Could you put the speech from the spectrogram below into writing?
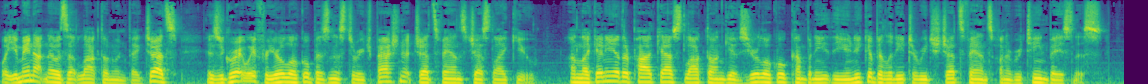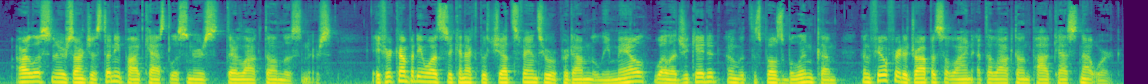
What you may not know is that Locked On Winnipeg Jets is a great way for your local business to reach passionate Jets fans just like you. Unlike any other podcast, Locked On gives your local company the unique ability to reach Jets fans on a routine basis. Our listeners aren't just any podcast listeners, they're Locked On listeners. If your company wants to connect with Jets fans who are predominantly male, well educated, and with disposable income, then feel free to drop us a line at the Locked On Podcast Network.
